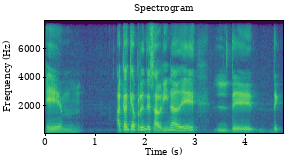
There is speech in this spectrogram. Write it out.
Em, acá que aprende Sabrina de, de,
